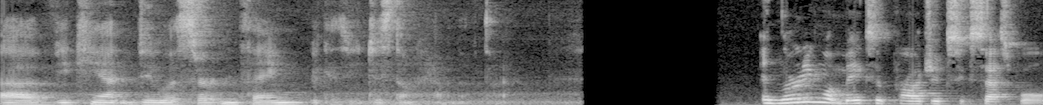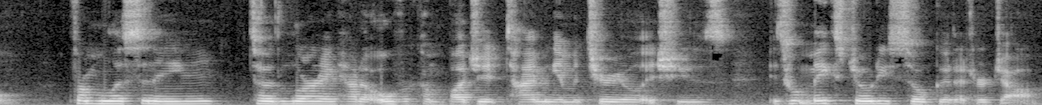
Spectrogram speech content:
of you can't do a certain thing because you just don't have enough time. And learning what makes a project successful from listening to learning how to overcome budget, timing, and material issues is what makes Jody so good at her job.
